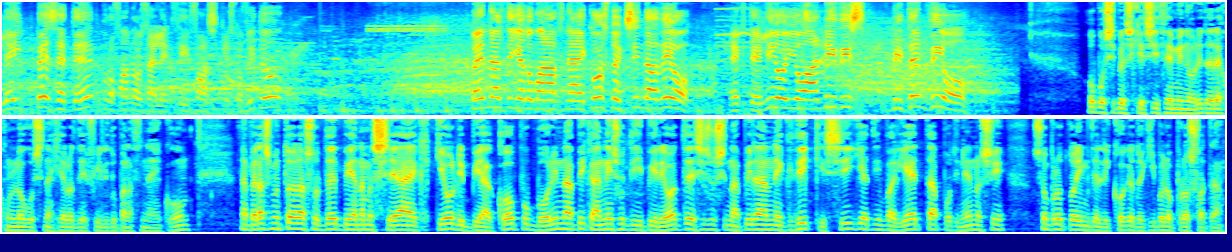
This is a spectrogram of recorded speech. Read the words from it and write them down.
Λέει παίζεται. Προφανώς θα ελεγχθεί η φάση και στο βίντεο. Πέναλτι για τον Παναθηναϊκό στο 62. Εκτελεί ο Ιωαννίδης 0-2. Όπως είπες και εσύ, Θέμη, νωρίτερα έχουν λόγο να χαίρονται οι φίλοι του Παναθηναϊκού. Να περάσουμε τώρα στο ντέρμπι ανάμεσα σε ΑΕΚ και Ολυμπιακό, που μπορεί να πει κανείς ότι οι υπηρεώτε ίσως να πήραν εκδίκηση για την βαριέτα από την Ένωση στον πρώτο ημιτελικό για το κύπελο πρόσφατα.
